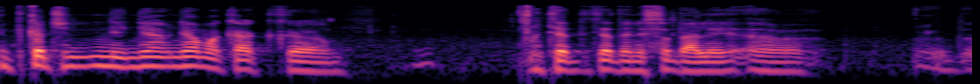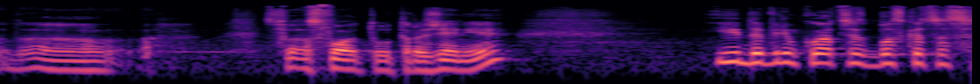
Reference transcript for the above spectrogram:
И така че няма, няма как тя, тя да не са дали своето отражение и да видим когато се сблъскат с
